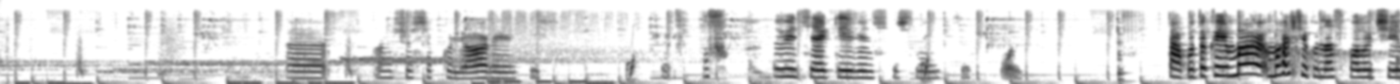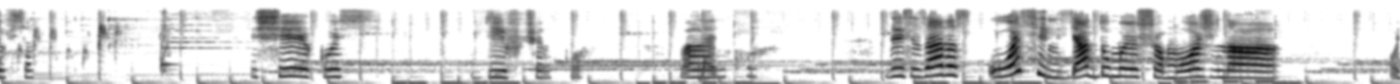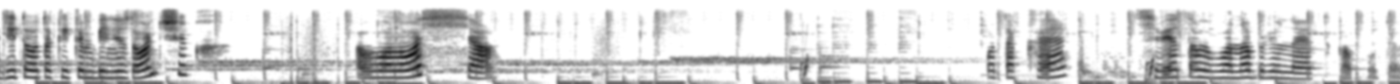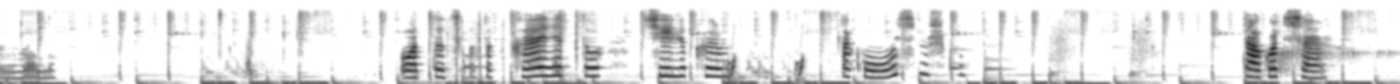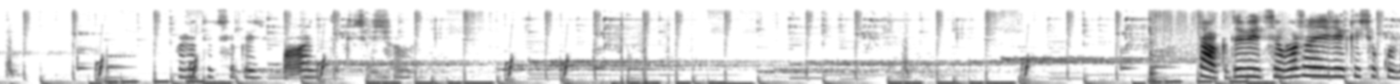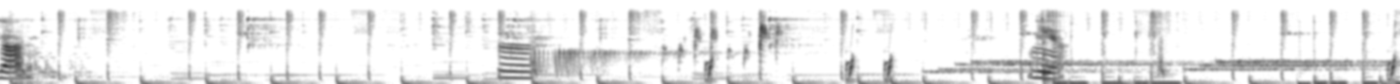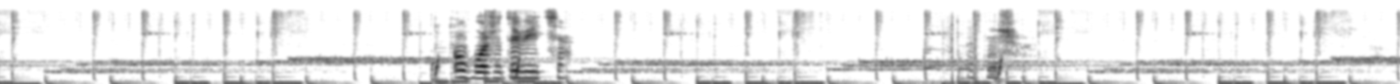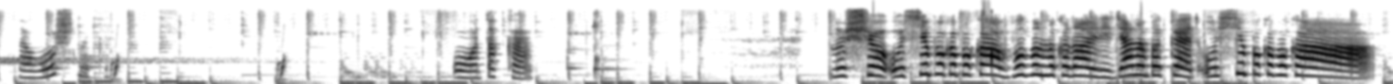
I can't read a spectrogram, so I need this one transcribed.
Е, мене щось окуляри якісь. Уф, Дивіться, який він смішний. Ой. Так, отакий ма- мальчик у нас получився. І ще якусь дівчинку маленьку. Дивіться, зараз осінь. Я думаю, що можна одіти отакий комбінезончик. А волосся. Отаке. Цвітом вона брюнетка буде в мене. От от- отаке є то тільки таку усмішку. Так, оце. Може тут якийсь бантик чи що. Так, дивіться, можна якісь окуляри. Ні. О боже, дивіться. Наушники? О, таке. Ну що, усім пока-пока. Ви були на каналі Діана Бакет. Усім пока-пока.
